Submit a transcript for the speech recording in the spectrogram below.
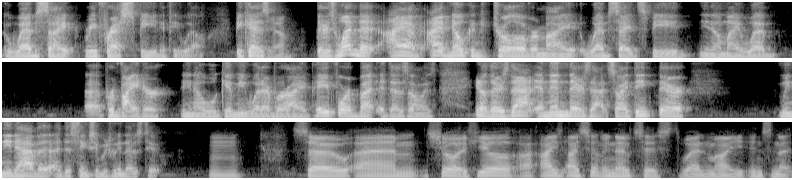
website refresh speed, if you will, because yeah. there's one that I have I have no control over my website speed. You know, my web uh, provider, you know, will give me whatever mm. I pay for, but it doesn't always, you know, there's that, and then there's that. So I think there, we need to have a, a distinction between those two. Mm. So um, sure, if you're, I, I certainly noticed when my internet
